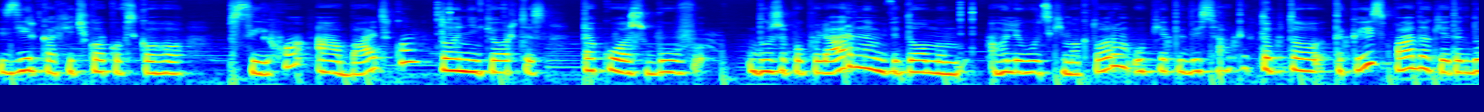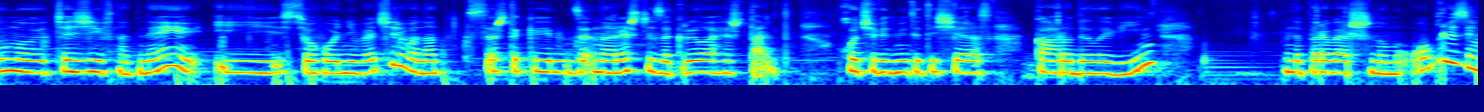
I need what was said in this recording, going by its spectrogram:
зірка Хічкоковського психо, а батько Тоні Кертіс також був дуже популярним, відомим голівудським актором у 50-х. Тобто такий спадок, я так думаю, тяжів над нею, і сьогодні ввечері вона все ж таки нарешті закрила гештальт. Хочу відмітити ще раз Каро Делевінь в неперевершеному образі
